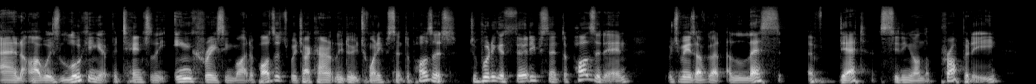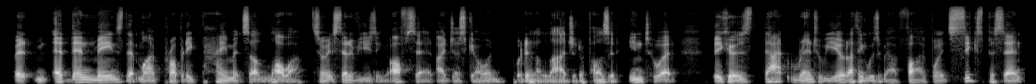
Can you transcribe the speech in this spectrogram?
and I was looking at potentially increasing my deposits, which I currently do 20% deposits, to putting a 30% deposit in, which means I've got a less of debt sitting on the property, but it then means that my property payments are lower. So instead of using offset, I just go and put in a larger deposit into it because that rental yield, I think, was about 5.6%,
